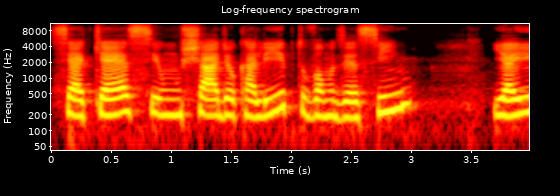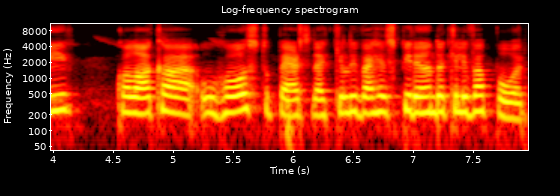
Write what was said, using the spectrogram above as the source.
Se aquece um chá de eucalipto, vamos dizer assim, e aí coloca o rosto perto daquilo e vai respirando aquele vapor.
